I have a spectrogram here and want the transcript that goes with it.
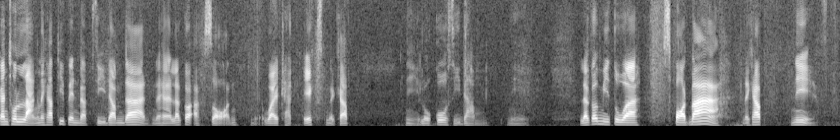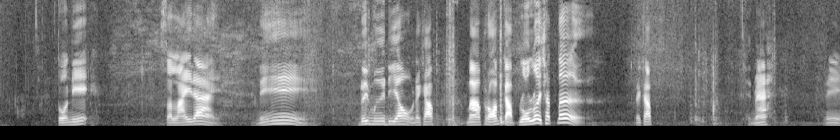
กันชนหลังนะครับ ที่เป็นแบบสีดำด้านนะฮะ แล้วก็อักษร y t r a c X นะครับ นี่โลโก้สีดำนี่ แล้วก็มีตัว Sport Bar นะครับ นี่ ตัวนี้สไลด์ได้ นี่ ด้วยมือเดียวนะครับ มาพร้อมกับโรลเลอร์ชัตเตอร์นะครับ เห็นไหมนี่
